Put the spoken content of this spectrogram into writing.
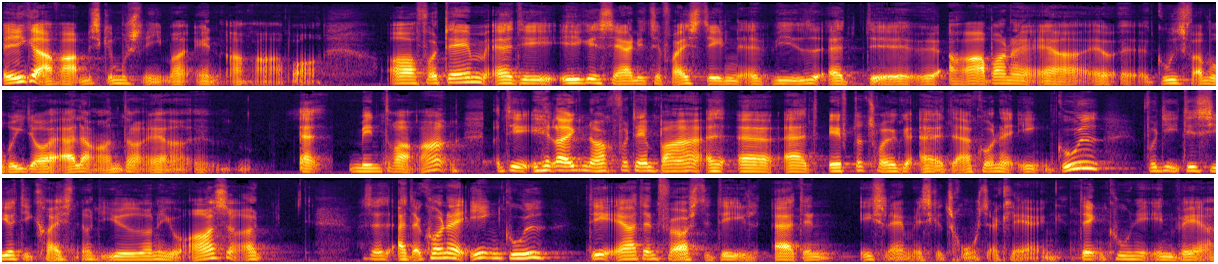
ikke-arabiske muslimer end arabere. Og for dem er det ikke særlig tilfredsstillende at vide, at øh, araberne er øh, øh Guds favoritter, og alle andre er, øh, er mindre rang. Det er heller ikke nok for dem bare at, at, at eftertrykke, at der kun er én Gud, fordi det siger de kristne og de jøderne jo også. Og, altså, at der kun er én Gud, det er den første del af den islamiske troserklæring. Den kunne enhver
